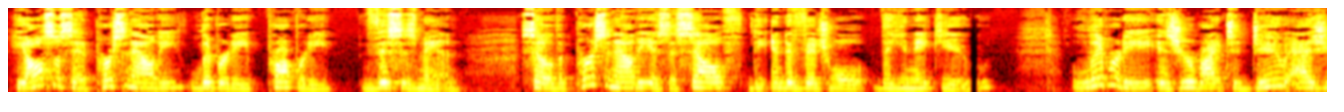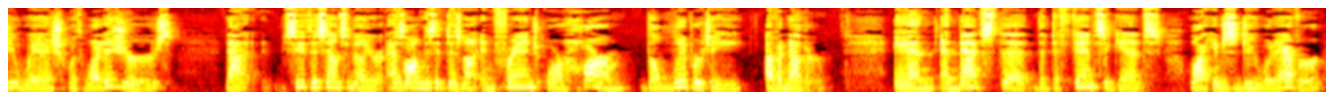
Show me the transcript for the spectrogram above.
He also said personality, liberty, property, this is man. So the personality is the self, the individual, the unique you. Liberty is your right to do as you wish with what is yours. Now, see if this sounds familiar, as long as it does not infringe or harm the liberty of another. And, and that's the, the defense against, well, I can just do whatever.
